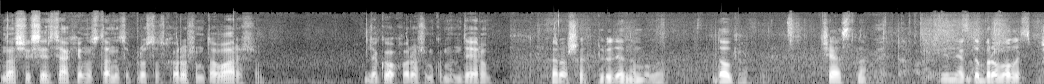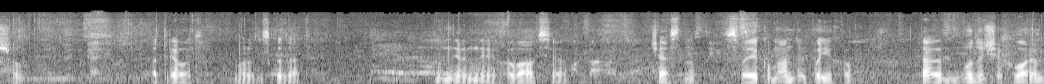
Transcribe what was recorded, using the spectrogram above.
В наших серцях він останеться просто з хорошим товаришем, для кого хорошим командиром. Хороша людина була, добра, чесна. Він як доброволець пішов. Патріот, можна сказати. Він не, не ховався, чесно, своєю командою поїхав. Та будучи хворим,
